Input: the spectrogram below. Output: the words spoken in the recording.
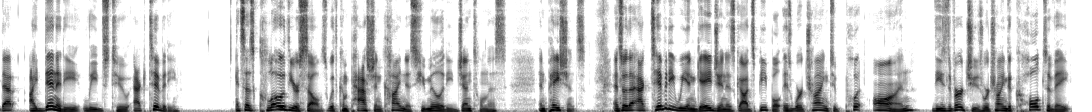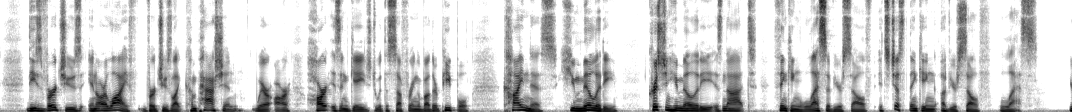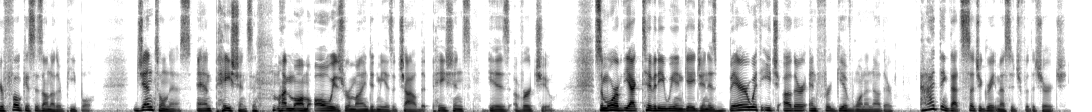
That identity leads to activity. It says, Clothe yourselves with compassion, kindness, humility, gentleness, and patience. And so the activity we engage in as God's people is we're trying to put on these virtues. We're trying to cultivate these virtues in our life. Virtues like compassion, where our heart is engaged with the suffering of other people, kindness, humility. Christian humility is not thinking less of yourself, it's just thinking of yourself less. Your focus is on other people. Gentleness and patience. And my mom always reminded me as a child that patience is a virtue. Some more of the activity we engage in is bear with each other and forgive one another. And I think that's such a great message for the church.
